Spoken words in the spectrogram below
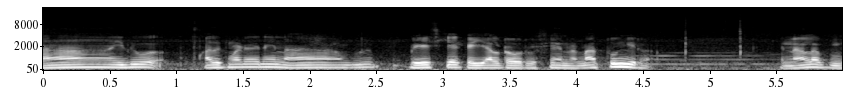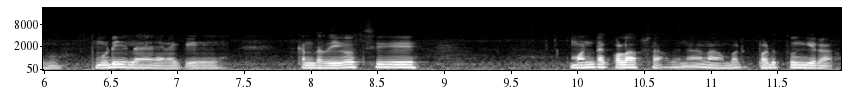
நான் இது அதுக்கு முன்னாடி வரையும் நான் வந்து பேசிக்காக கையாளுற ஒரு விஷயம் என்னென்னா தூங்கிடுவேன் என்னால் முடியல எனக்கு கண்டதை யோசிச்சு மண்டை கொலாப்ஸ் ஆகுதுன்னா நான் படுத்து படுத்து தூங்கிடுவேன்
